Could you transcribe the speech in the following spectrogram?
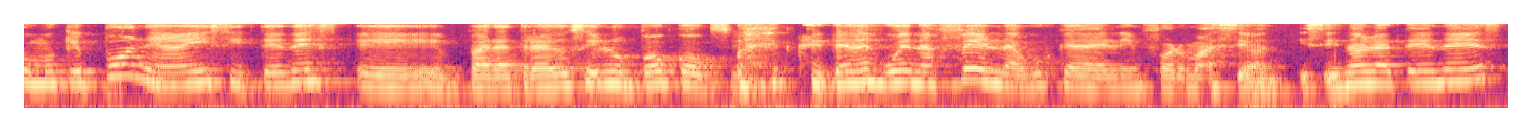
como que pone ahí si tenés, eh, para traducirlo un poco, si tenés buena fe en la búsqueda de la información y si no la tenés,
